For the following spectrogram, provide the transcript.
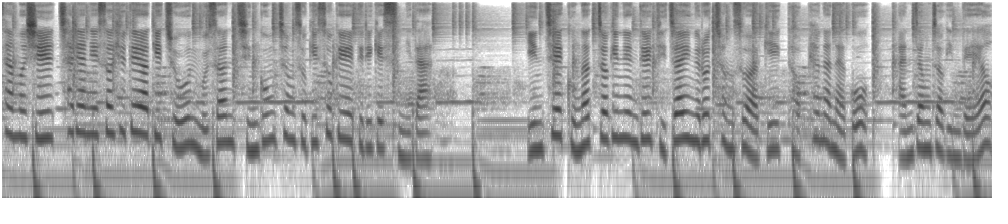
사무실, 차량에서 휴대하기 좋은 무선 진공 청소기 소개해드리겠습니다. 인체 공학적인 핸들 디자인으로 청소하기 더 편안하고 안정적인데요.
